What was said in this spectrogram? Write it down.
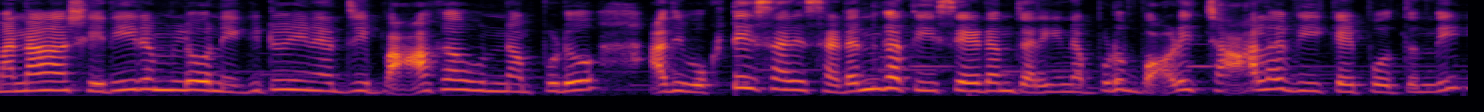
మన శరీరంలో నెగిటివ్ ఎనర్జీ బాగా ఉన్నప్పుడు అది ఒకటేసారి సడన్గా తీసేయడం జరిగినప్పుడు బాడీ చాలా వీక్ అయిపోతుంది.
